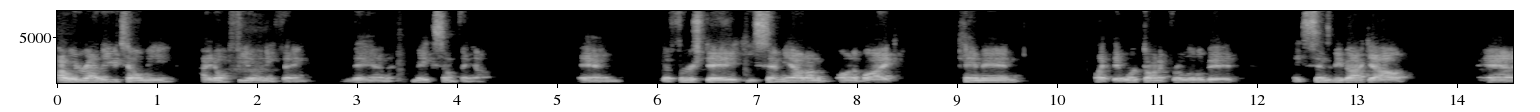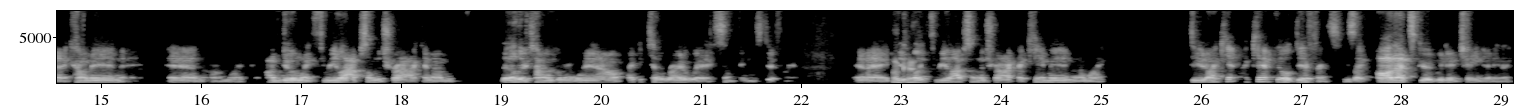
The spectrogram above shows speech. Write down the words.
I would rather you tell me I don't feel anything than make something up. And the first day he sent me out on a, on a bike, came in, like they worked on it for a little bit. He sends me back out and I come in and I'm like, I'm doing like three laps on the track. And I'm, the other times when I went out, I could tell right away something was different. And I okay. did like three laps on the track. I came in and I'm like, dude, I can't, I can't feel a difference. He's like, oh, that's good. We didn't change anything.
